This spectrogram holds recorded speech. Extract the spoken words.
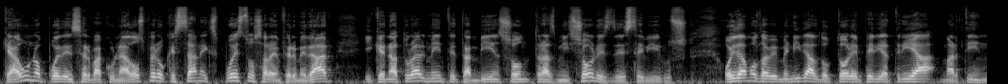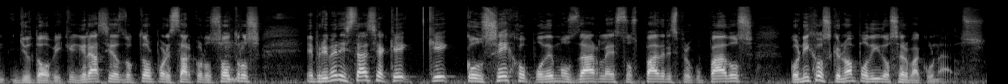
que aún no pueden ser vacunados, pero que están expuestos a la enfermedad y que naturalmente también son transmisores de este virus. Hoy damos la bienvenida al doctor en pediatría Martín Yudovic. Gracias, doctor, por estar con nosotros. En primera instancia, ¿qué, consejo podemos darle a estos padres preocupados con hijos que no han podido ser vacunados?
